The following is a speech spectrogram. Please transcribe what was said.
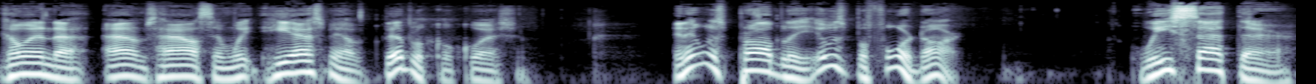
go into Adam's house, and we he asked me a biblical question and it was probably it was before dark. We sat there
